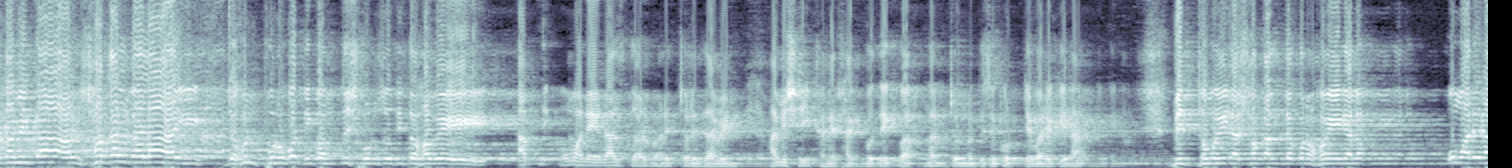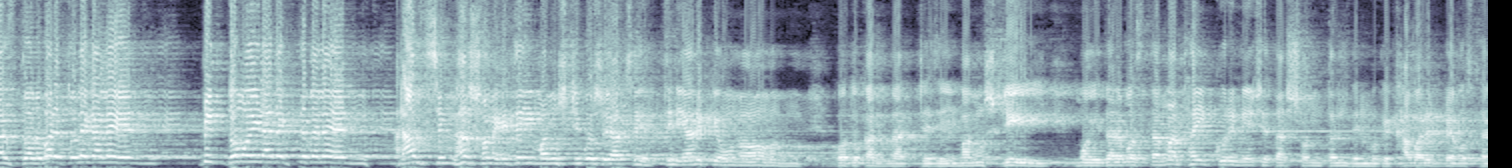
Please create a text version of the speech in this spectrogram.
আগামীকাল সকালবেলায় যখন পূর্ব দিগন্তে সূর্য দিতে হবে, আপনি ওমানের রাজ দরবারে চলে যাবেন। আমি সেইখানে থাকব, দেখব আপনার জন্য কিছু করতে পারে কিনা। বৃদ্ধ মহিলা সকাল যখন হয়ে গেল ওমারে রাজ দরবারে চলে গেলেন। বৃদ্ধ মহিলা দেখতে পেলেন রাজ সিংহাসনে যেই মানুষটি বসে আছে, তিনি আর কেউ নন। গতকাল রাত্রে যেই মানুষটি ময়দার বস্তা মাথায় করে নিয়ে এসে তার সন্তানদের মুখে খাবারের ব্যবস্থা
